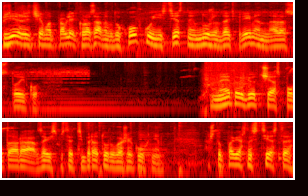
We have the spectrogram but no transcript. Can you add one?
Прежде чем отправлять круассаны в духовку, естественно, им нужно дать время на расстойку. На это уйдет час-полтора, в зависимости от температуры вашей кухни. А чтобы поверхность теста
